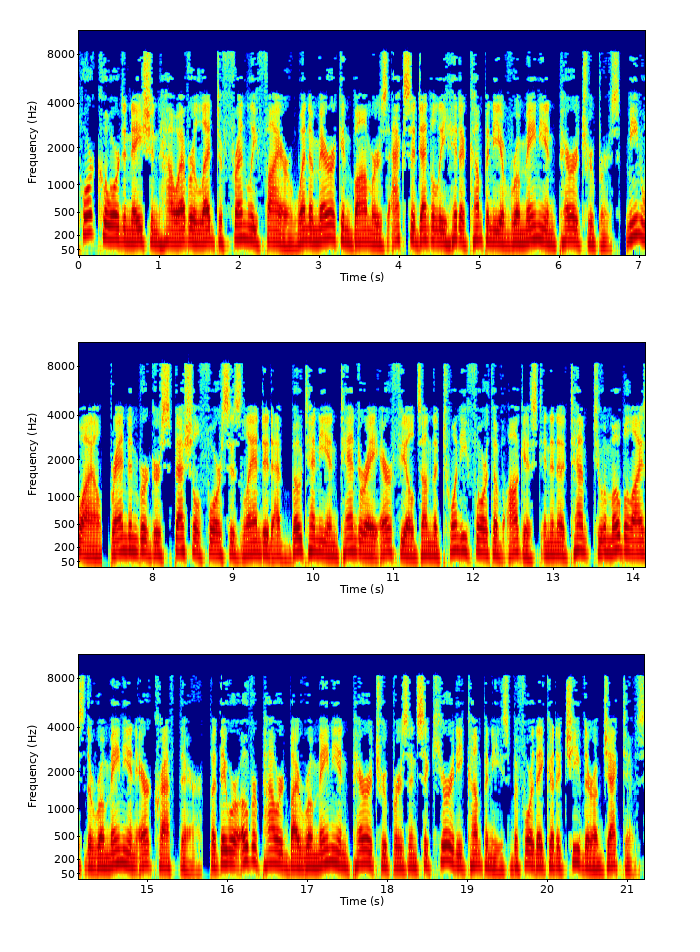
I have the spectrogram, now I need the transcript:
Poor coordination however led to friendly fire when American bombers accidentally hit a company of Romanian paratroopers. Meanwhile, Brandenburger Special Forces landed at Boteni and Tandare airfields on 24 August in an attempt to immobilize the Romanian aircraft there, but they were overpowered by Romanian paratroopers and security companies before they could achieve their objectives.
